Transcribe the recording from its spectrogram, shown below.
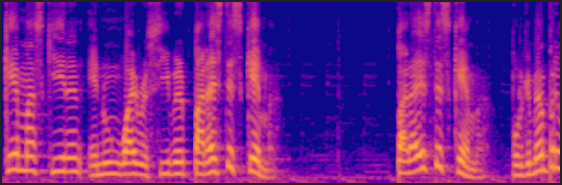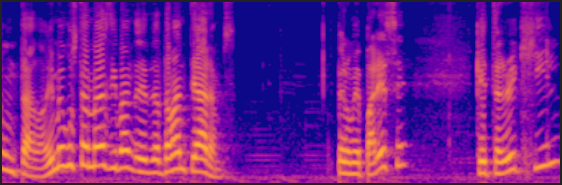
¿Qué más quieren en un wide receiver para este esquema? Para este esquema. Porque me han preguntado. A mí me gusta más eh, Davante Adams. Pero me parece que Tarek Hill,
